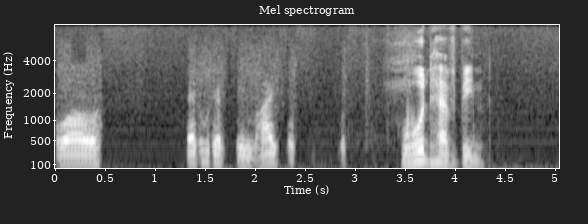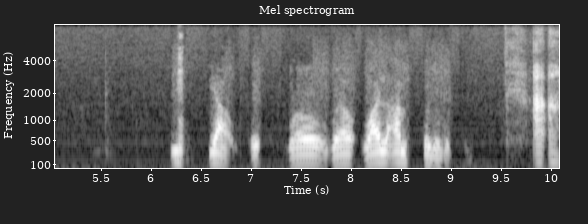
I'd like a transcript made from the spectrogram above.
Well, that would have been my job. Would have been. Yeah, it, well, well, while I'm still in the Uh-uh.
